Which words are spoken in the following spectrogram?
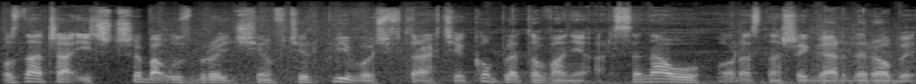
oznacza, iż trzeba uzbroić się w cierpliwość w trakcie kompletowania arsenału oraz naszej garderoby.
